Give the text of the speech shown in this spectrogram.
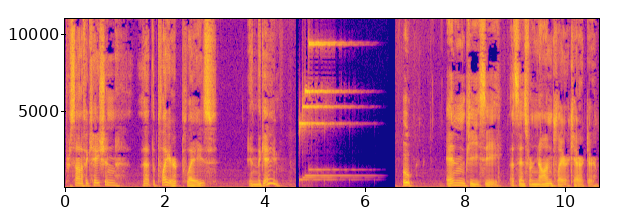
personification that the player plays in the game. Ooh, NPC. That stands for non player character.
